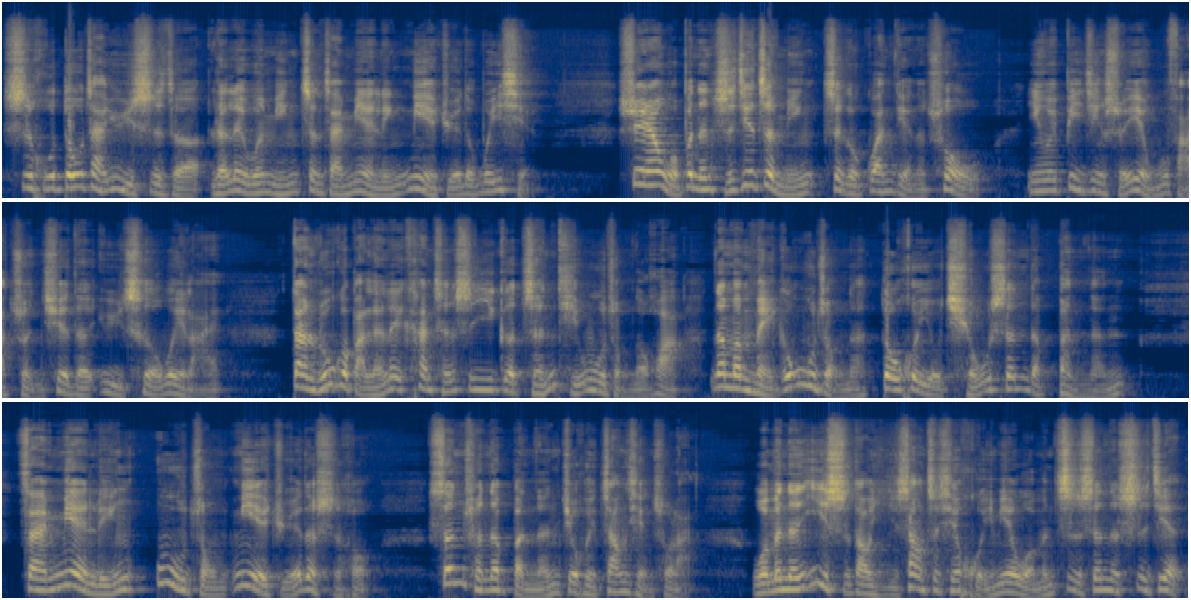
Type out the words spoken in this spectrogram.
似乎都在预示着人类文明正在面临灭绝的危险。虽然我不能直接证明这个观点的错误，因为毕竟谁也无法准确的预测未来。但如果把人类看成是一个整体物种的话，那么每个物种呢都会有求生的本能。在面临物种灭绝的时候，生存的本能就会彰显出来。我们能意识到以上这些毁灭我们自身的事件。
